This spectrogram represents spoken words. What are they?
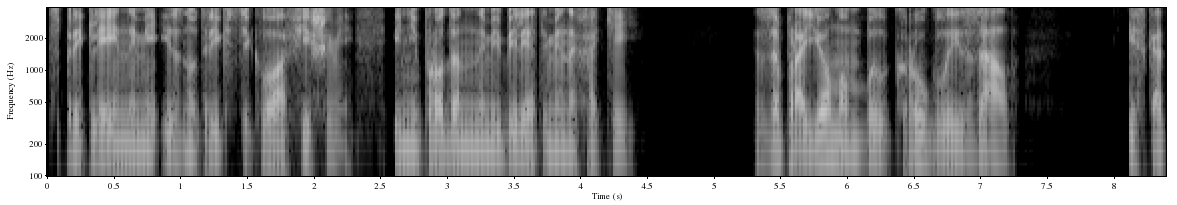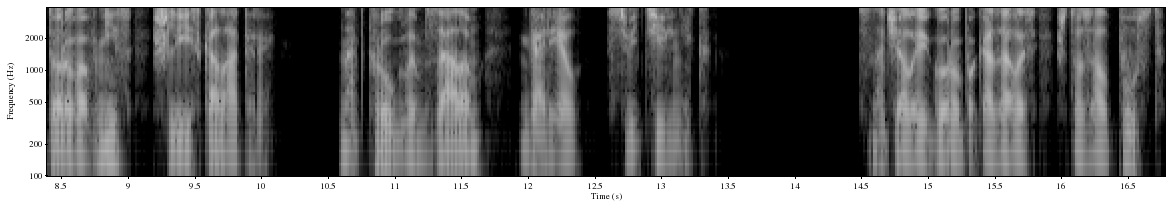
с приклеенными изнутри к стеклу афишами и непроданными билетами на хоккей. За проемом был круглый зал, из которого вниз шли эскалаторы. Над круглым залом горел светильник. Сначала Егору показалось, что зал пуст,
